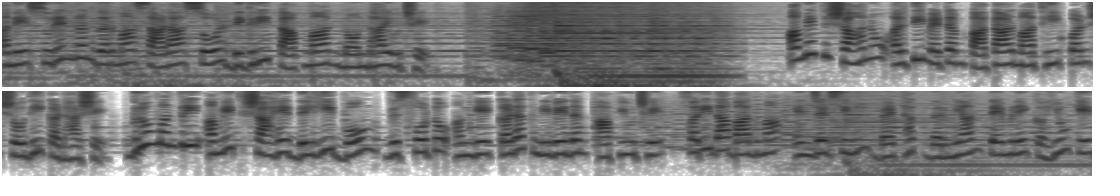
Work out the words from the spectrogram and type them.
અને સુરેન્દ્રનગરમાં સાડા સોળ ડિગ્રી તાપમાન નોંધાયું છે. અમિત શાહનું અલ્ટિમેટમ પાતાળમાંથી પણ શોધી કઢાશે. ગૃહમંત્રી અમિત શાહે દિલ્હી બોમ્બ વિસ્ફોટો અંગે કડક નિવેદન આપ્યું છે. ફરીદાબાદમાં એનજેસીની બેઠક દરમિયાન તેમણે કહ્યું કે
